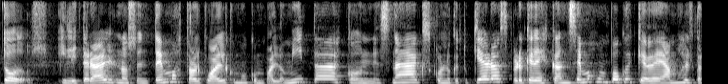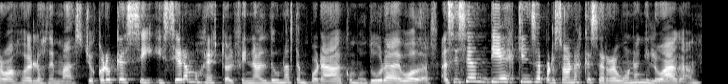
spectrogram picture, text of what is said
todos. Y literal nos sentemos tal cual como con palomitas, con snacks, con lo que tú quieras, pero que descansemos un poco y que veamos el trabajo de los demás. Yo creo que si hiciéramos esto al final de una temporada como dura de bodas, así sean 10, 15 personas que se reúnan y lo hagan,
